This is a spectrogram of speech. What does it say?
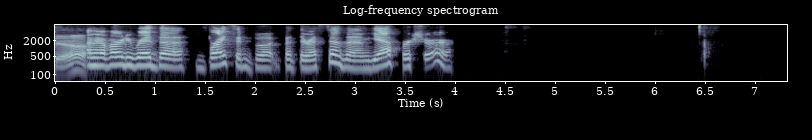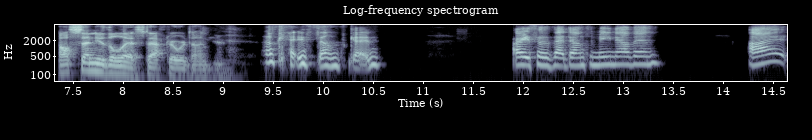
Yeah. I mean, I've already read the Bryson book, but the rest of them, yeah, for sure. I'll send you the list after we're done here. Okay, sounds good. All right, so is that down to me now then? I,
